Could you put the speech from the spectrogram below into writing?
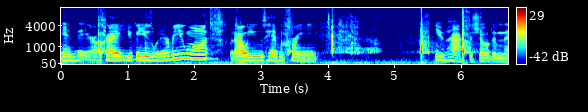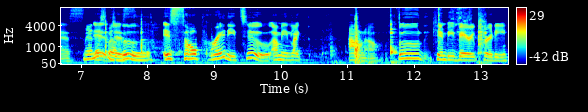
in there, okay? You can use whatever you want, but I will use heavy cream. You have to show them this. Man, it smells good. It's so pretty too. I mean, like, I don't know. Food can be very pretty,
